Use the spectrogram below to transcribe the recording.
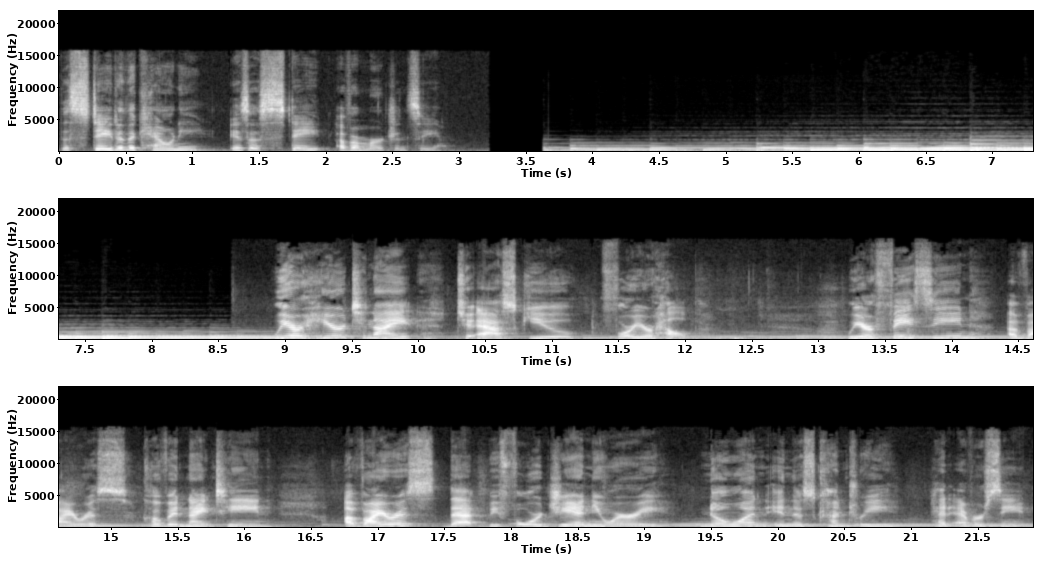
the state of the county is a state of emergency. We are here tonight to ask you for your help. We are facing a virus, COVID 19, a virus that before January, no one in this country had ever seen.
